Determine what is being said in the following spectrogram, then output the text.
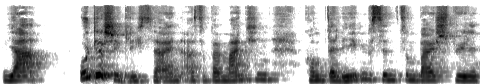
ja unterschiedlich sein. Also bei manchen kommt der Lebenssinn zum Beispiel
